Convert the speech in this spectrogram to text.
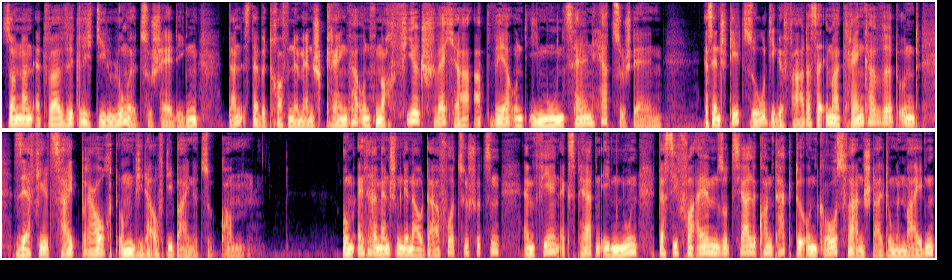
sondern etwa wirklich die Lunge zu schädigen, dann ist der betroffene Mensch kränker und noch viel schwächer, Abwehr- und Immunzellen herzustellen. Es entsteht so die Gefahr, dass er immer kränker wird und sehr viel Zeit braucht, um wieder auf die Beine zu kommen. Um ältere Menschen genau davor zu schützen, empfehlen Experten eben nun, dass sie vor allem soziale Kontakte und Großveranstaltungen meiden,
